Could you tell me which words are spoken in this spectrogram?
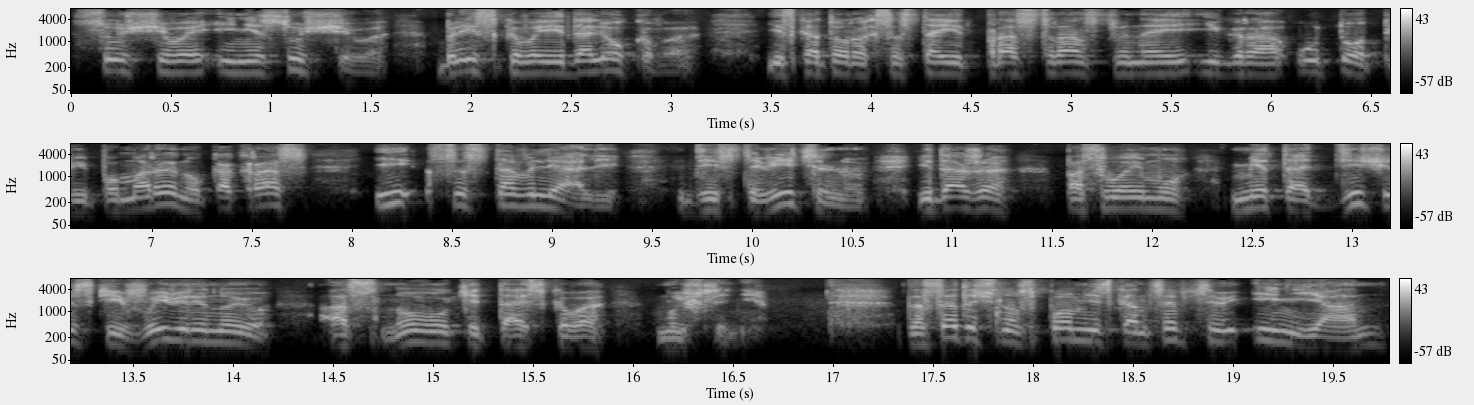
сущего и несущего, близкого и далекого, из которых состоит пространственная игра утопии по Морену, как раз и составляли действительную и даже по-своему методически выверенную основу китайского мышления. Достаточно вспомнить концепцию иньян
